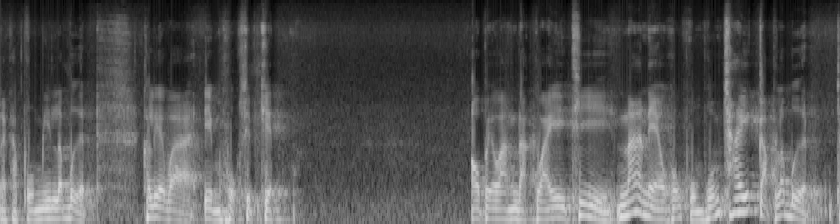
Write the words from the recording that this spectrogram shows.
นะครับ ผมมีระเบิดเขาเรียกว่า M67 เอาไปวางดักไว้ที่หน้าแนวของผม ผมใช้กับระเบิด เฉ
